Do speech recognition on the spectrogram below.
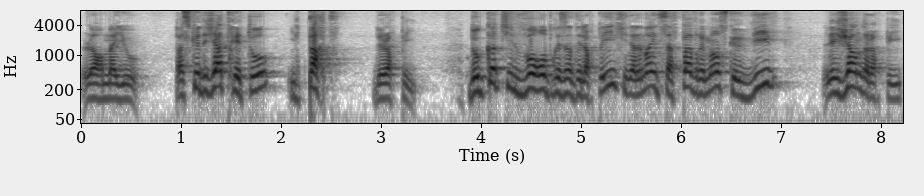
leur maillot. Parce que déjà, très tôt, ils partent de leur pays. Donc quand ils vont représenter leur pays, finalement, ils ne savent pas vraiment ce que vivent les gens de leur pays,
